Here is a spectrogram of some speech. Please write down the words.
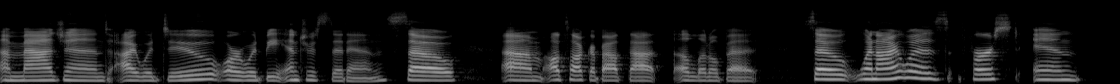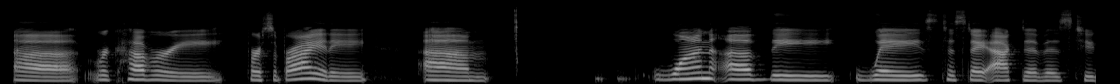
imagined I would do or would be interested in. So, um, I'll talk about that a little bit. So, when I was first in uh, recovery for sobriety, um, one of the ways to stay active is to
